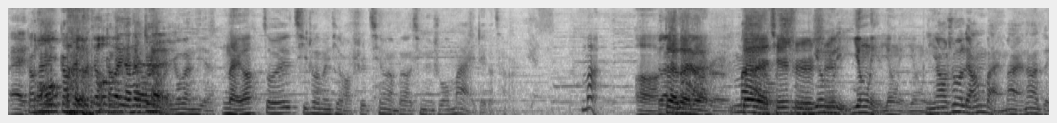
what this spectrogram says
对，哎刚才刚才就 刚才刚才真有一个问题，哪个作为汽车媒体老师，千万不要轻易说“卖”这个词儿。卖啊？对对对对那要是迈对对，其实是是英里，英里英里英里。你要说两百迈，那得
